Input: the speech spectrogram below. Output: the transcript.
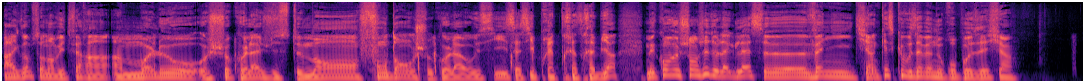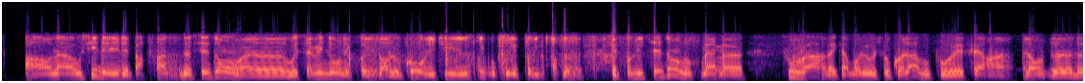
Par exemple, si on a envie de faire un, un moelleux au, au chocolat, justement, fondant au chocolat aussi, ça s'y prête très très bien. Mais qu'on veut changer de la glace euh, vanille, tiens, qu'est-ce que vous avez à nous proposer Ah, on a aussi des, des parfums de saison. Euh, vous savez, nous, on est producteurs locaux, on utilise aussi beaucoup les producteurs de, les produits de saison. Donc même euh, tout va avec un moelleux au chocolat. Vous pouvez faire un mélange de, de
